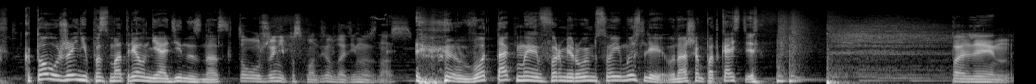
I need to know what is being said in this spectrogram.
кто уже не посмотрел ни один из нас. Кто уже не посмотрел один из нас. Вот так мы формируем свои мысли в нашем подкасте. Блин,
